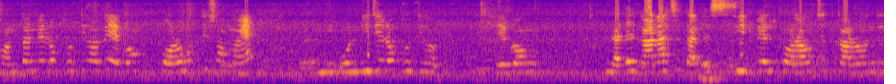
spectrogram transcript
সন্তানেরও ক্ষতি হবে এবং পরবর্তী সময়ে ওর নিজেরও ক্ষতি হবে। এবং যাদের গান আছে, তাদের সিট বেল্ট পরা উচিত। কারণ যে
